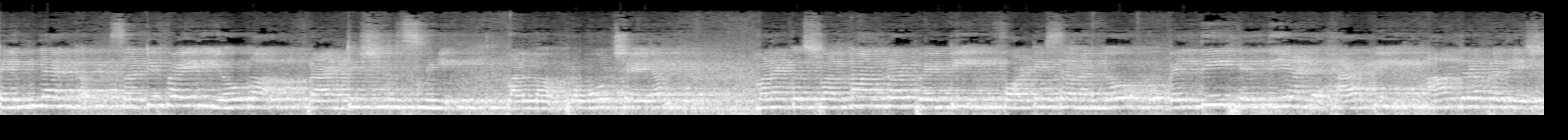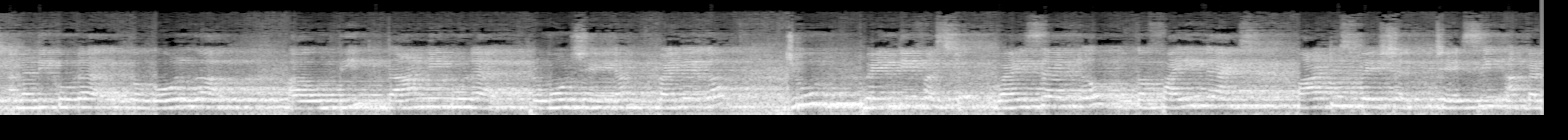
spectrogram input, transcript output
టెన్ ల్యాక్ సర్టిఫైడ్ యోగా ప్రాక్టీషనర్స్ని మనం ప్రమోట్ చేయడం. మనకు స్వర్ణాంధ్ర ట్వంటీ ఫార్టీ సెవెన్లో వెల్తీ హెల్త్ ఆంధ్రప్రదేశ్ అన్నది కూడా ఒక గోల్గా ఉంది. దాన్ని కూడా ప్రమోట్ చేయడం. ఫైనల్గా జూన్ ట్వంటీ ఫస్ట్ వైజాగ్లో ఒక ఫైవ్ ల్యాక్స్ పార్టిసిపేషన్ చేసి అక్కడ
